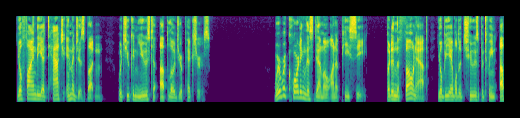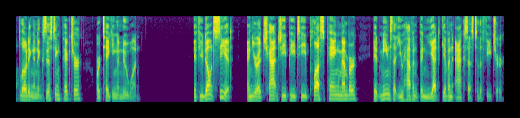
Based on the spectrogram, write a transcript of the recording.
you'll find the Attach Images button, which you can use to upload your pictures. We're recording this demo on a PC, but in the phone app, you'll be able to choose between uploading an existing picture or taking a new one. If you don't see it, and you're a ChatGPT Plus paying member, it means that you haven't been yet given access to the feature.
